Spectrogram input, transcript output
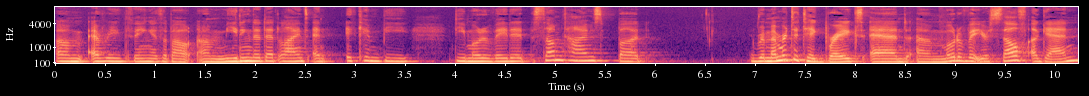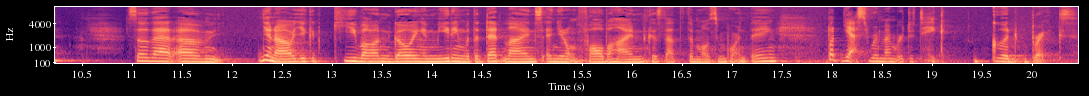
um, everything is about um, meeting the deadlines, and it can be demotivated sometimes, but remember to take breaks and um, motivate yourself again so that um, you know you could keep on going and meeting with the deadlines and you don't fall behind because that's the most important thing but yes remember to take good breaks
